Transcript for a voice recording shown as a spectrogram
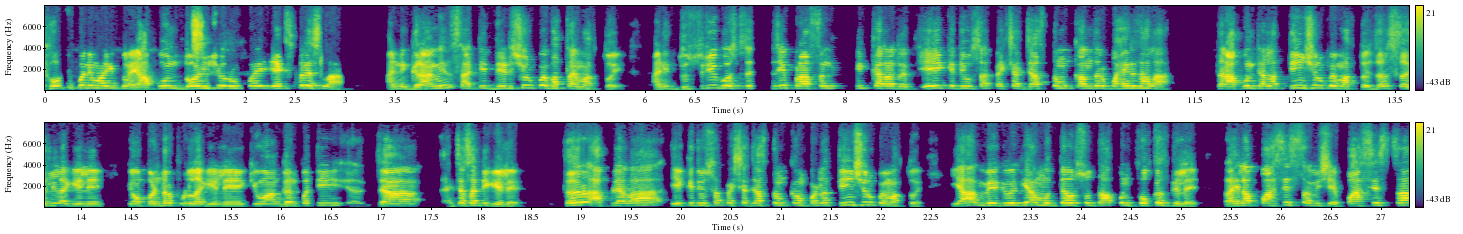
ठोसपणे मागितलं नाही. आपण दोनशे रुपये एक्सप्रेसला आणि ग्रामीणसाठी दीडशे रुपये भत्ता मागतोय. आणि दुसरी गोष्ट जे प्रासंगिक करार एक दिवसापेक्षा जास्त मुक्काम जर बाहेर झाला तर आपण त्याला तीनशे रुपये मागतोय. जर सहलीला गेले किंवा पंढरपूरला गेले किंवा गणपती ज्या ह्याच्यासाठी गेले तर आपल्याला एक दिवसापेक्षा जास्त मुक्काम पडला तीनशे रुपये मागतोय. या वेगवेगळ्या मुद्द्यावर सुद्धा आपण फोकस दिलंय. राहिला पासेसचा विषय. पासेसचा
